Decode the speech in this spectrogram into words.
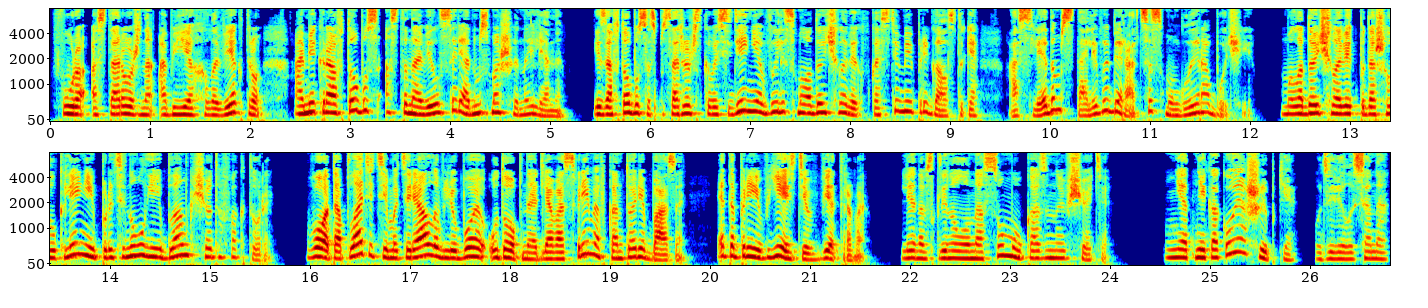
Фура осторожно объехала Вектру, а микроавтобус остановился рядом с машиной Лены. Из автобуса с пассажирского сиденья вылез молодой человек в костюме и при галстуке, а следом стали выбираться смуглые рабочие. Молодой человек подошел к Лене и протянул ей бланк счета фактуры. «Вот, оплатите материалы в любое удобное для вас время в конторе базы. Это при въезде в Ветрово». Лена взглянула на сумму, указанную в счете. «Нет никакой ошибки», — удивилась она.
